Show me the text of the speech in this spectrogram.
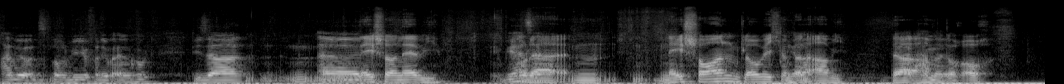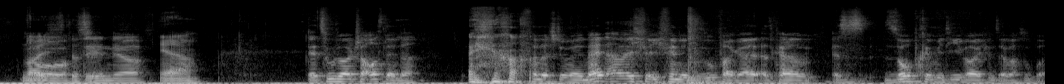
haben wir uns noch ein Video von dem angeguckt. Dieser, Äh, Nation Abbey. wie heißt der? Oder Nation, glaube ich, und Ja. dann Abi. Da Ja, haben wir man- doch auch neulich Oh, das. den, ja. Ja. Der zu deutsche Ausländer. Von der Stimme. Nein, aber ich, ich finde ihn super geil. Also keine Ahnung, es ist so primitiv, aber ich finde es einfach super.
